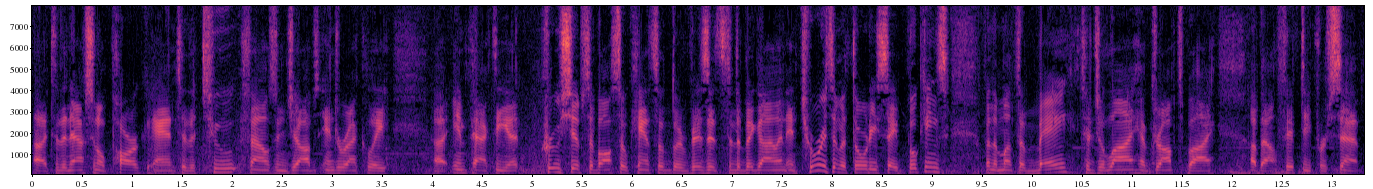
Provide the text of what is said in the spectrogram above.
uh, to the national park and to the 2,000 jobs indirectly uh, impacting it. Cruise ships have also canceled their visits to the Big Island, and tourism authorities say bookings from the month of May to July have dropped by about 50 percent.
